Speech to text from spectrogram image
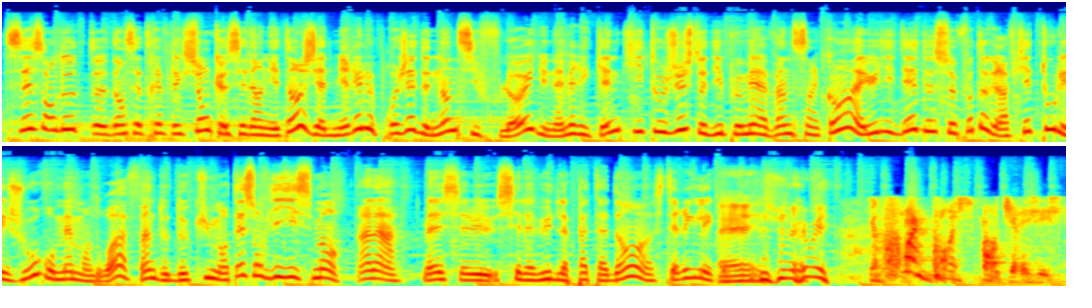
C'est sans doute dans cette réflexion que ces derniers temps, j'ai admiré le projet de Nancy Floyd, une américaine qui, tout juste diplômée à 25 ans, a eu l'idée de se photographier tous les jours au même endroit afin de documenter son vieillissement. Voilà. Mais si elle, a vu de la pâte à dents, c'était réglé. quoi. Eh, oui. Il y a moins de pourrissement qui résiste.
